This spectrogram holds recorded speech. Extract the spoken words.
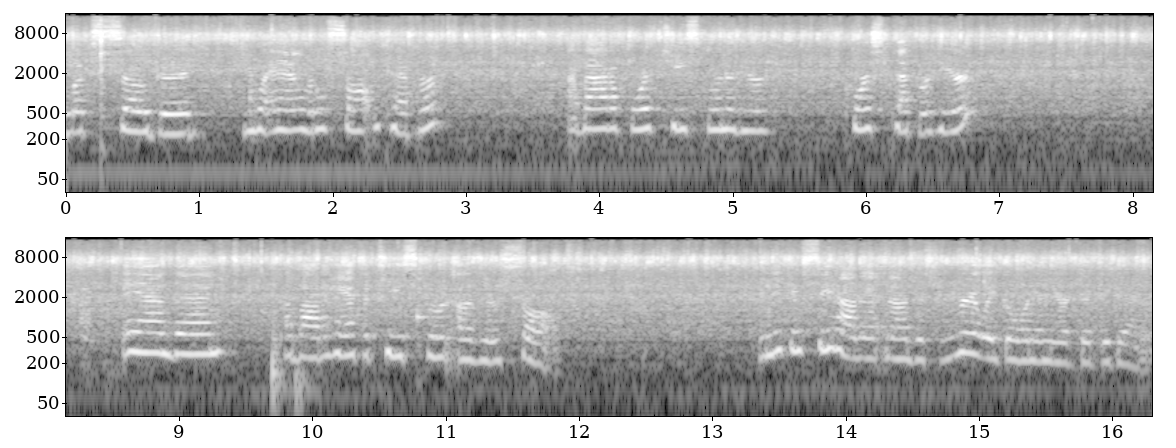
Looks so good. You want to add a little salt and pepper, about a fourth teaspoon of your coarse pepper here. And then about a half a teaspoon of your salt. And you can see how that now just really going in there good together.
